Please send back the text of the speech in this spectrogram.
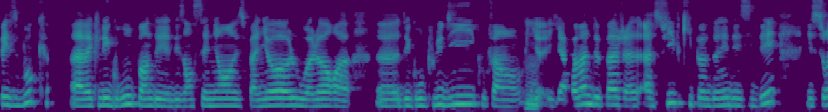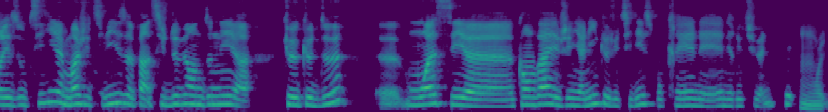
Facebook avec les groupes hein, des, des, enseignants espagnols ou alors des groupes ludiques. Enfin, il y, mmh. y, a pas mal de pages à, à, suivre qui peuvent donner des idées. Et sur les outils, moi j'utilise, enfin si je devais en donner euh, que, que, deux, euh, moi c'est euh, Canva et Geniali que j'utilise pour créer les, les rituels. Mmh, oui.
